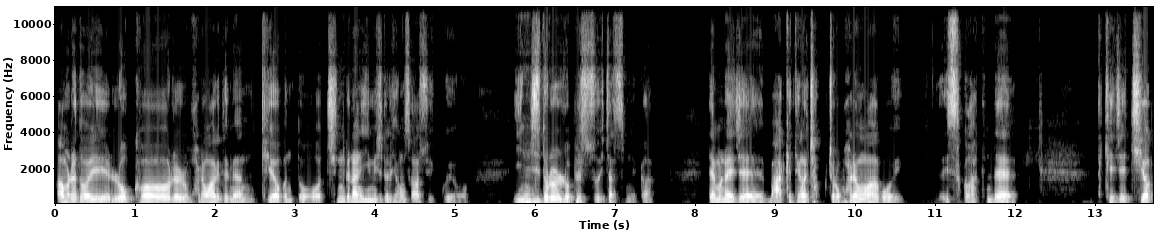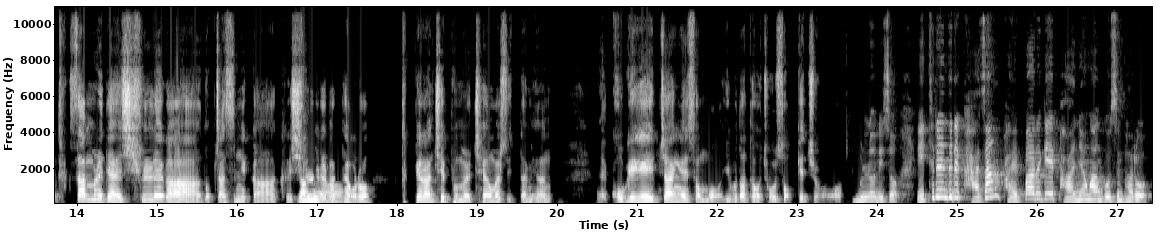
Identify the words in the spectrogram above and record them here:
아무래도 이 로컬을 활용하게 되면 기업은 또 친근한 이미지를 형성할 수 있고요. 인지도를 높일 수 있지 않습니까? 때문에 이제 마케팅을 적극적으로 활용하고 있- 있을 것 같은데 특히 이제 지역 특산물에 대한 신뢰가 높지 않습니까? 그 신뢰를 그럼요. 바탕으로 특별한 제품을 체험할 수 있다면 예, 고객의 입장에서 뭐 이보다 더 좋을 수 없겠죠. 물론이죠. 이 트렌드를 가장 발빠르게 반영한 곳은 바로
